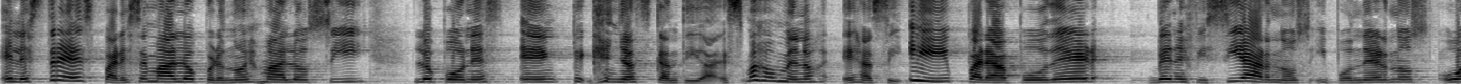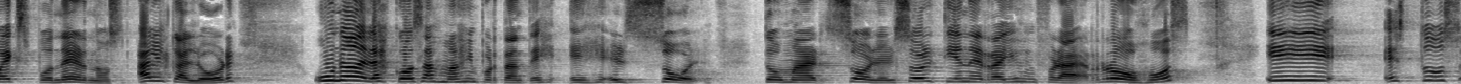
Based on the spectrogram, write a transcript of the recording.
el estrés parece malo, pero no es malo si lo pones en pequeñas cantidades. Más o menos es así. Y para poder beneficiarnos y ponernos o exponernos al calor, una de las cosas más importantes es el sol. Tomar sol. El sol tiene rayos infrarrojos y estos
